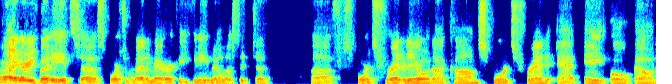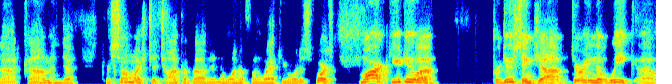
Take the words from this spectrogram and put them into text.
All right, everybody. It's uh, Sports Without America. You can email us at uh, uh, sportsfred at AOL.com, sportsfred at AOL.com. And uh, there's so much to talk about in the wonderful and wacky world of sports. Mark, you do a producing job during the week. Uh,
